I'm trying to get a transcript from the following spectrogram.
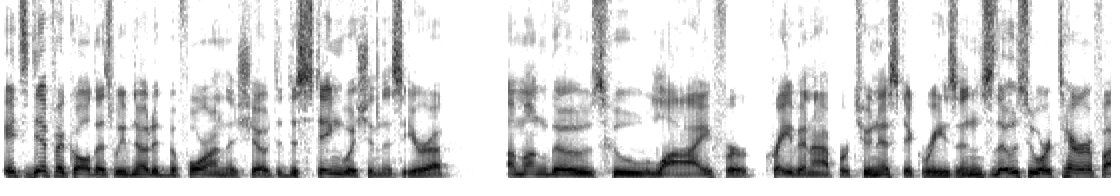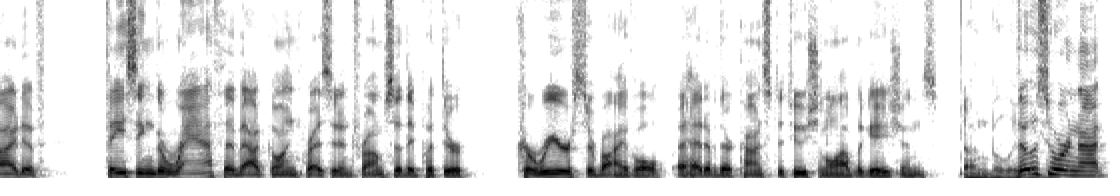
It's difficult, as we've noted before on this show, to distinguish in this era among those who lie for craven opportunistic reasons, those who are terrified of facing the wrath of outgoing President Trump, so they put their career survival ahead of their constitutional obligations. Unbelievable. Those who are not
